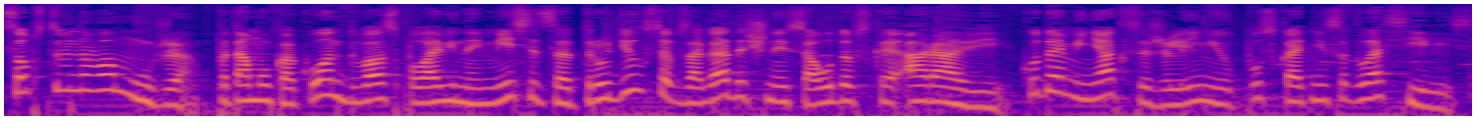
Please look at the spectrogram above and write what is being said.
собственного мужа, потому как он два с половиной месяца трудился в загадочной Саудовской Аравии, куда меня, к сожалению, пускать не согласились.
